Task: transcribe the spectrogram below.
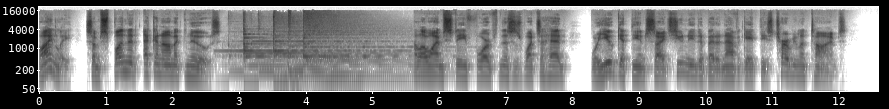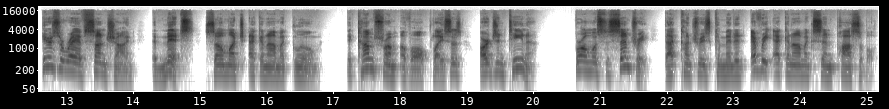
Finally, some splendid economic news. Hello, I'm Steve Forbes, and this is What's Ahead, where you get the insights you need to better navigate these turbulent times. Here's a ray of sunshine amidst so much economic gloom. It comes from, of all places, Argentina. For almost a century, that country has committed every economic sin possible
